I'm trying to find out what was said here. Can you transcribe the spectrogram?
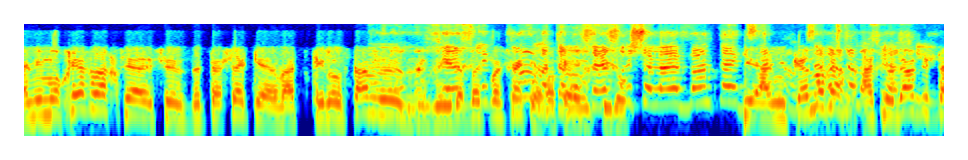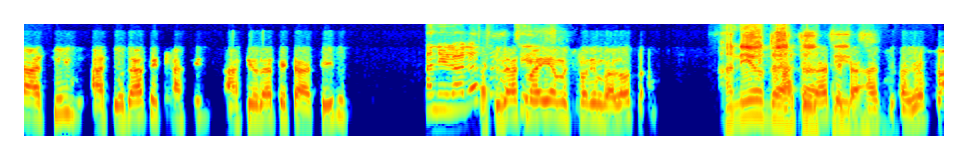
אני מוכיח לך שזה את השקר, ואת כאילו סתם להידבק בשקר, אתה מוכיח כאילו. לי שלא הבנת את זה, אני כן מוכיח, את יודעת את העתיד, את יודעת את העתיד, את יודעת את העתיד? אני לא יודעת את יודעת מה יהיה המספרים בלוטו? אני יודע את העתיד. יפה,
